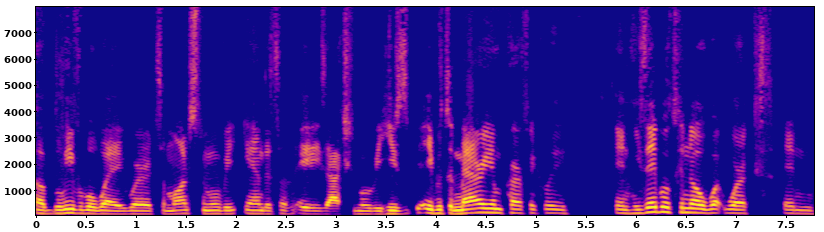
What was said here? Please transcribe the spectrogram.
a believable way, where it's a monster movie and it's an '80s action movie. He's able to marry him perfectly, and he's able to know what works and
